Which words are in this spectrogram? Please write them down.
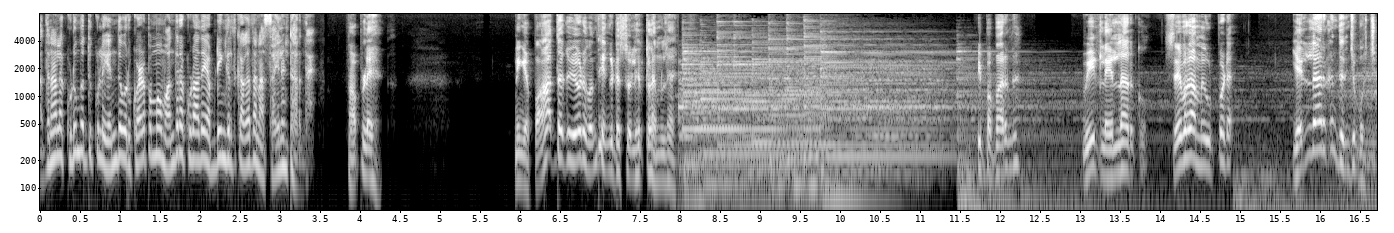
அதனால குடும்பத்துக்குள்ள எந்த ஒரு குழப்பமும் வந்துடக்கூடாது அப்படிங்கிறதுக்காக தான் நான் சைலண்டா இருந்தேன். மாப்பிளே நீங்க பார்த்த வந்து என்கிட்ட சொல்லியிருக்கலாம்ல இப்ப பாருங்க வீட்டில் எல்லாருக்கும் சிவகாமி உட்பட எல்லாருக்கும் தெரிஞ்சு போச்சு.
